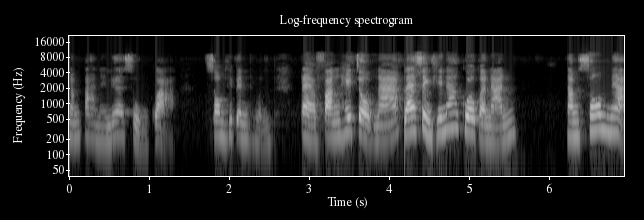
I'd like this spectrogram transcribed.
น้ำตาลในเลือดสูงกว่า ส้มที่เป็นผล แต่ฟังให้จบนะ และสิ่งที่น่ากลัวกว่านั้น น้ำส้มเนี่ย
